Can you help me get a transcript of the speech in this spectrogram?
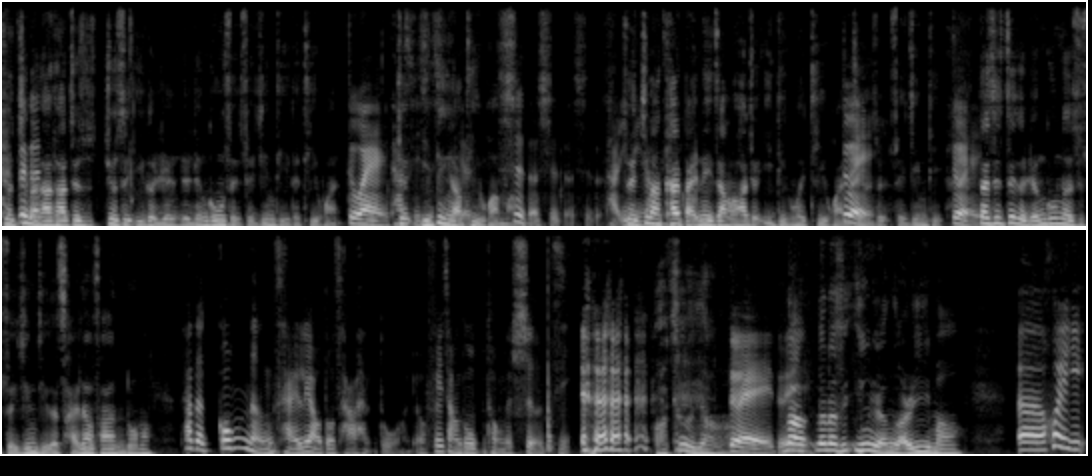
就基本上它就是就是一个人人工水水晶体的替换。对，它就一定要替换吗？是的，是的，是的，它所以基本上开白内障的话，就一定会替换这个水水晶体。对，但是这个人工的水晶体的材料差很多吗？它的功能材料都差很多，有非常多不同的设计。哦，这样啊？对对。那那那是因人而异吗？呃，会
